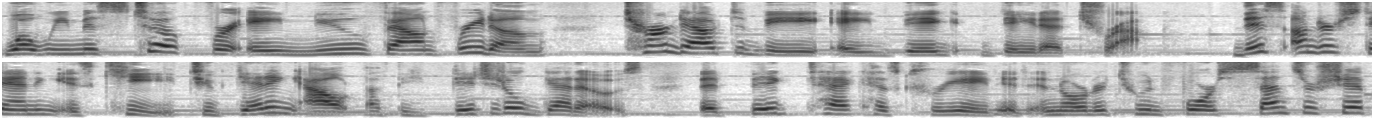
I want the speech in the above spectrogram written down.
What we mistook for a newfound freedom turned out to be a big data trap. This understanding is key to getting out of the digital ghettos that big tech has created in order to enforce censorship,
